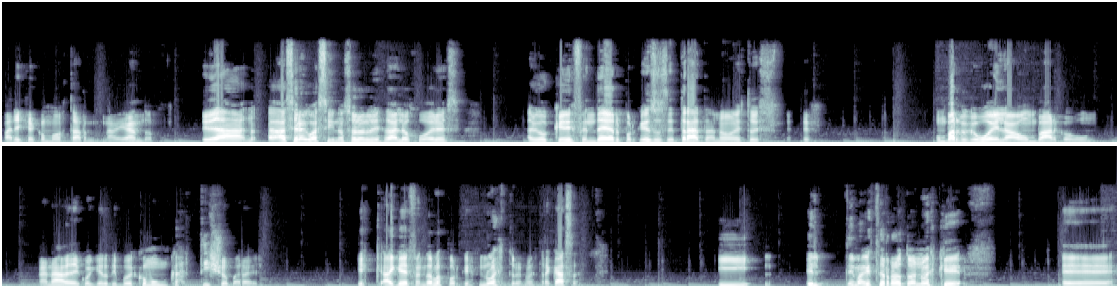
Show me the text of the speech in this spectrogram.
parezca como estar navegando. Le da, hacer algo así no solo les da a los jugadores algo que defender, porque de eso se trata, ¿no? Esto es, un barco que vuela, un barco, una nave de cualquier tipo, es como un castillo para ellos. Y es, hay que defenderlos porque es nuestro, es nuestra casa. Y el tema que esté roto no es que... Eh,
